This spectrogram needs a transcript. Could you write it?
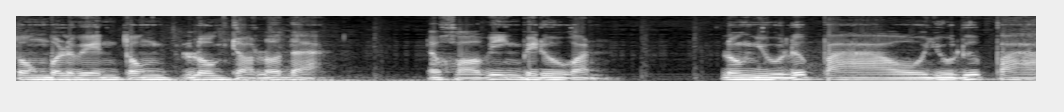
ตรงบริเวณตรงโรงจอดรถอะเดี๋ยวขอวิ่งไปดูก่อนลุงอยู่หรือเปล่าอยู่หรือเปล่า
